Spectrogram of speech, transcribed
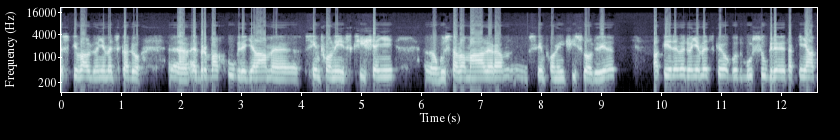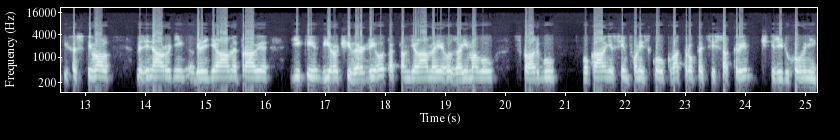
Festival do Německa do e, Eberbachu, kde děláme symfonii vzkříšení e, Gustava Mahlera, symfonii číslo dvě. Pak jedeme do německého Godbusu, kde je taky nějaký festival mezinárodní, kde děláme právě díky výročí Verdiho, tak tam děláme jeho zajímavou skladbu vokálně symfonickou Quattro Peci Sacry, čtyři duchovní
